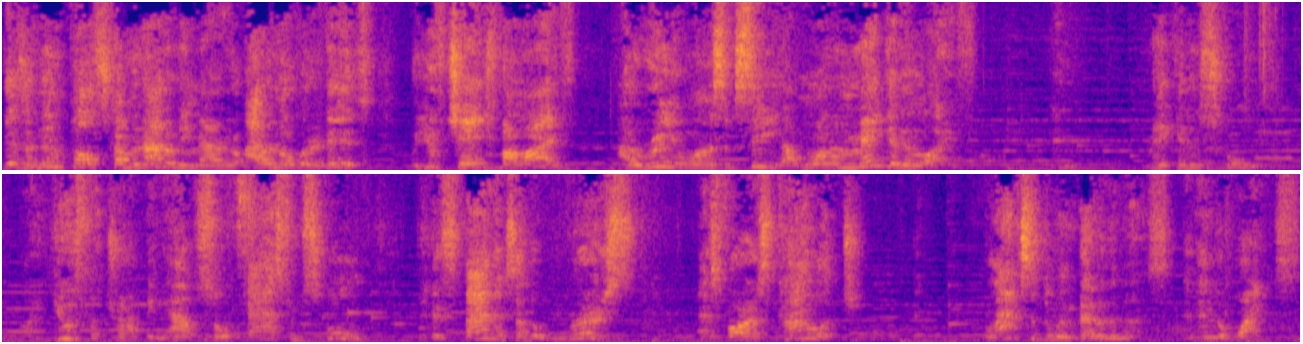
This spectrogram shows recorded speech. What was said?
There's an impulse coming out of me, Mario. I don't know where it is, but you've changed my life. I really want to succeed. I want to make it in life. And make it in school. Our youth are dropping out so fast from school. The Hispanics are the worst as far as college blacks are doing better than us, and then the whites.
